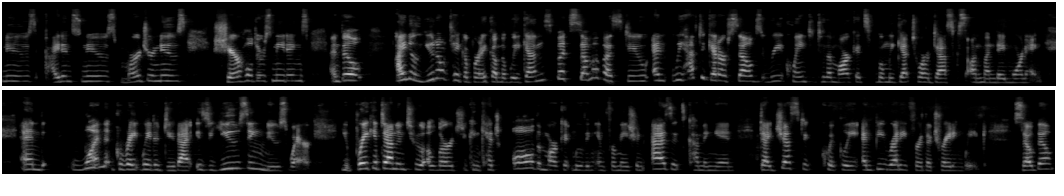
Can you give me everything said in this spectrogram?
news, guidance news, merger news, shareholders meetings. And Bill, I know you don't take a break on the weekends, but some of us do. And we have to get ourselves reacquainted to the markets when we get to our desks on Monday morning. And one great way to do that is using Newsware. You break it down into alerts. You can catch all the market moving information as it's coming in, digest it quickly, and be ready for the trading week. So, Bill,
